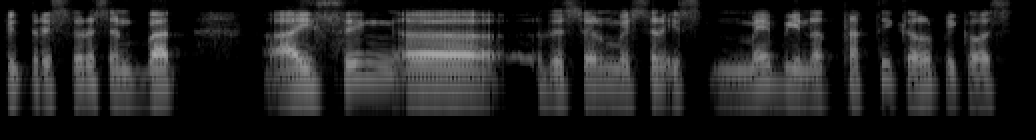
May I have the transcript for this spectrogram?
pit restoration, but I think the soil moisture is maybe not practical because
